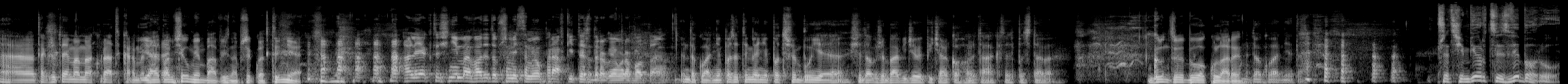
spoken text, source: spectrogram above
E, także tutaj mamy akurat Carmenere. Ja tam się umiem bawić na przykład, ty nie. Ale jak ktoś nie ma wady, to przynajmniej same oprawki też robią robotę. Dokładnie. Poza tym ja nie potrzebuję się dobrze bawić, żeby pić alkohol, tak? To jest podstawa. Grunt, żeby były okulary. Dokładnie tak. Przedsiębiorcy z wyboru.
